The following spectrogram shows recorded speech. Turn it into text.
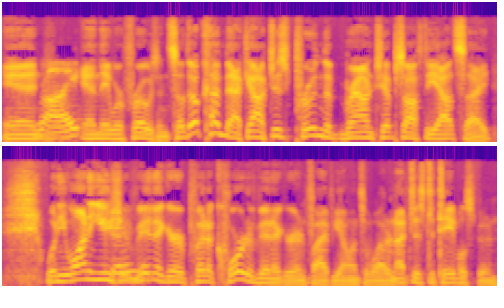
and Right. and they were frozen. So they'll come back out. Just prune the brown tips off the outside. When you want to use your vinegar, put a quart of vinegar in five gallons of water, not just a tablespoon.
